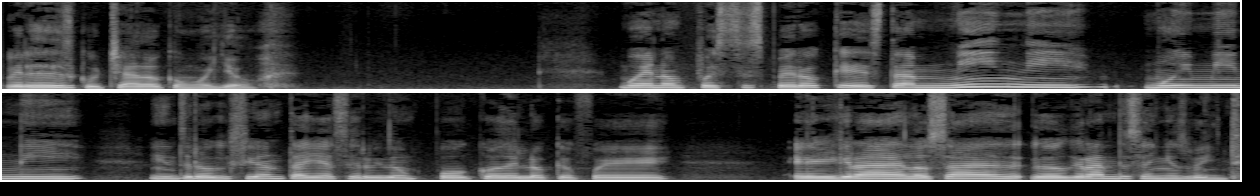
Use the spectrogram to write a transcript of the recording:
Hubieras escuchado como yo. Bueno, pues espero que esta mini, muy mini introducción te haya servido un poco de lo que fue el gran, los, los grandes años 20.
